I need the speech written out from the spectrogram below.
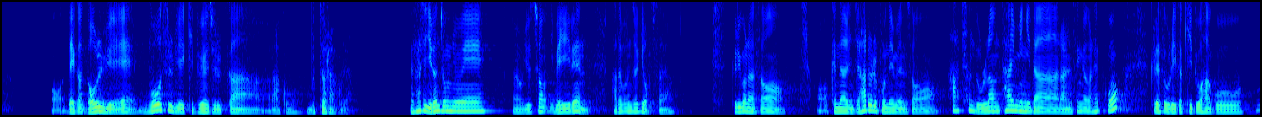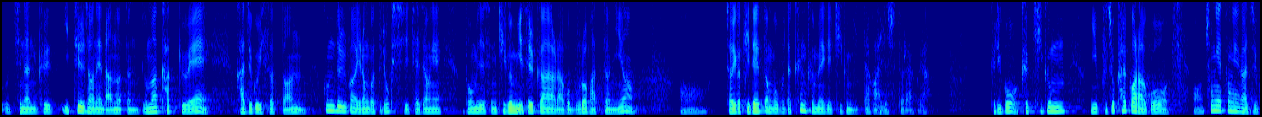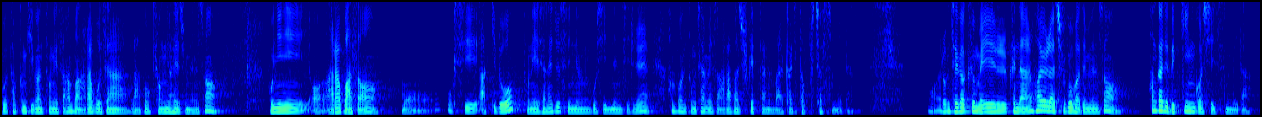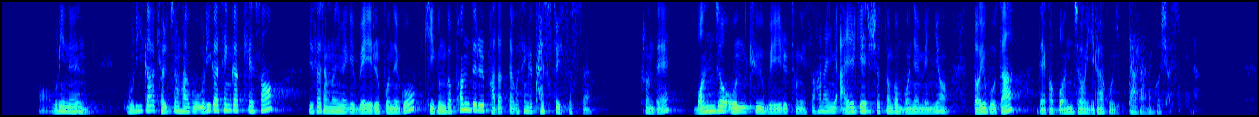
어, 내가 널 위해 무엇을 위해 기도해 줄까라고 묻더라고요. 사실 이런 종류의 어, 요청 메일은 받아본 적이 없어요. 그리고 나서 어, 그날 이제 하루를 보내면서 아 참 놀라운 타이밍이다라는 생각을 했고 그래서 우리가 기도하고 지난 그 이틀 전에 나눴던 음악 학교에 가지고 있었던 꿈들과 이런 것들이 혹시 재정에 도움이 될 수 있는 기금이 있을까라고 물어봤더니요. 어, 저희가 기대했던 것보다 큰 금액의 기금이 있다고 알려주더라고요. 그리고 그 기금 이 부족할 거라고 어, 총회 통해 가지고 더 큰 기관 통해서 한번 알아보자라고 격려해 주면서 본인이 어, 알아봐서 뭐 혹시 악기도 도네이션 해줄 수 있는 곳이 있는지를 한번 동참해서 알아봐 주겠다는 말까지 덧붙였습니다. 어, 여러분 제가 그 메일을 그날 화요일 날 주고 받으면서 한 가지 느낀 것이 있습니다. 어, 우리는 우리가 결정하고 우리가 생각해서 리사 장로님에게 메일을 보내고 기금과 펀드를 받았다고 생각할 수도 있었어요. 그런데 먼저 온 그 메일을 통해서 하나님이 알게 해주셨던 건 뭐냐면요, 너희보다 내가 먼저 일하고 있다라는 것이었습니다.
